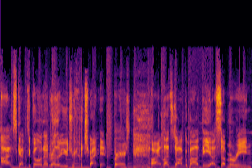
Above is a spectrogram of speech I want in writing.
I'm skeptical and I'd rather you try, try it first. All right, let's talk about the uh, submarine.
